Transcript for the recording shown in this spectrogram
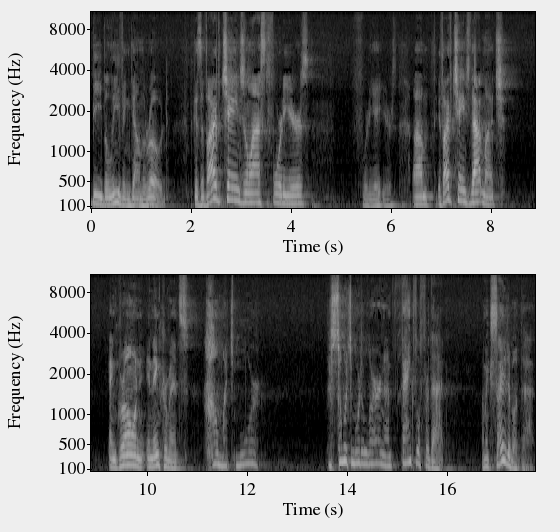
be believing down the road. Because if I've changed in the last 40 years, 48 years, um, if I've changed that much and grown in increments, how much more? There's so much more to learn, and I'm thankful for that. I'm excited about that.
